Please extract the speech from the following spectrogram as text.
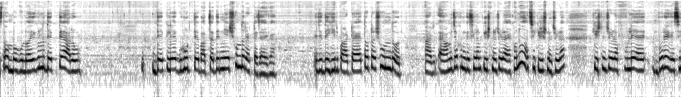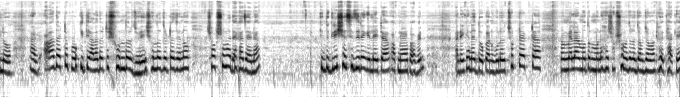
স্তম্ভগুলো, এগুলো দেখতে আরও দেখলে ঘুরতে বাচ্চাদের নিয়ে সুন্দর একটা জায়গা। এই যে দিঘির পাড়টা এতটা সুন্দর। আর আমি যখন গেছিলাম কৃষ্ণচূড়া এখনও আছে কৃষ্ণচূড়া। কৃষ্ণচূড়া ফুলে ভরে গেছিল। আর আলাদা একটা প্রকৃতি, আলাদা একটা সৌন্দর্য। এই সৌন্দর্যটা যেন সব সময় দেখা যায় না। কিন্তু গ্রীষ্মের সিজনে গেলে এটা আপনারা পাবেন। আর এখানে দোকানগুলো ছোট্ট একটা মেলার মতন মনে হয়, সবসময় যেন জমজমাট হয়ে থাকে।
